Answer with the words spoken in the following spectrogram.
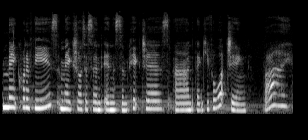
make one of these make sure to send in some pictures. And thank you for watching. Bye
